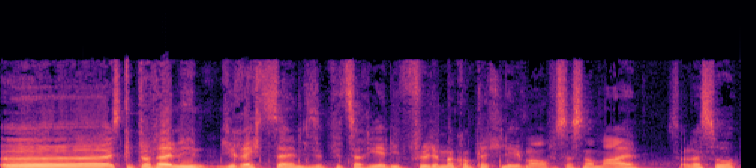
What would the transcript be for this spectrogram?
Äh, es gibt doch da hinten die rechts sein, diese Pizzeria, die füllt immer komplett Leben auf. Ist das normal? Soll das so?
